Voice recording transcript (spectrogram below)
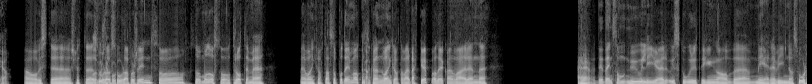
Ja. og hvis det slutter, Og sola, sola forsvinner, så, så må du også trå til med, med vannkrafta. Så på den måten Ja. så kan vannkrafta være backup, og det kan være en eh, eh, Det er den som muliggjør stor utbygging av uh, mer vind og sol,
